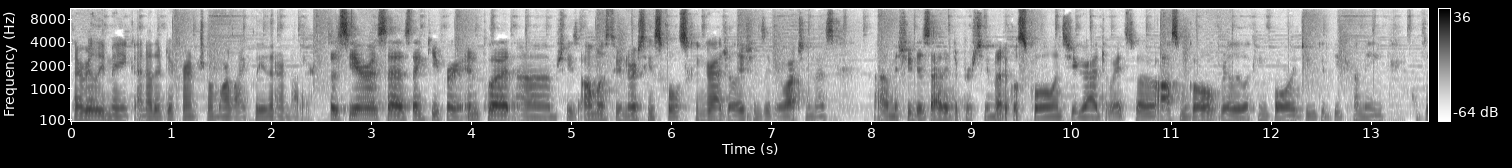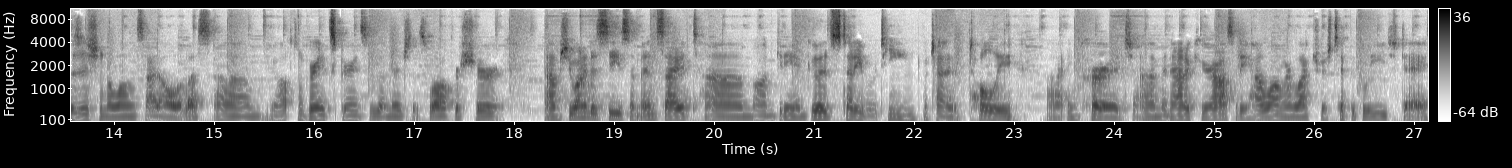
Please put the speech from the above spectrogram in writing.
that really make another differential more likely than another. So Sierra says, thank you for your input. Um, she's almost through nursing school, so congratulations if you're watching this um, she decided to pursue medical school once she graduates. So awesome goal. Really looking forward to, to becoming a physician alongside all of us. Um, you'll have some great experiences as a nurse as well, for sure. Um, she wanted to see some insight um, on getting a good study routine, which I totally uh, encourage. Um, and out of curiosity, how long are lectures typically each day?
